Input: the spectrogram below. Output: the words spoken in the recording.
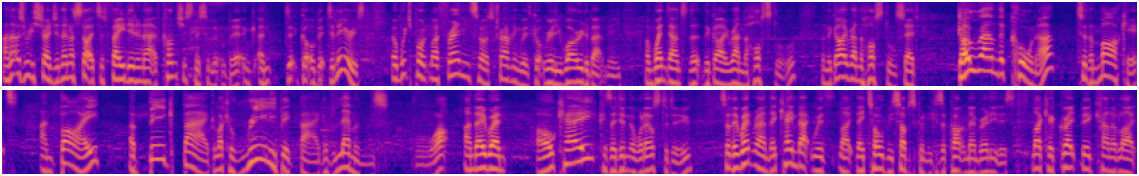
And that was really strange. And then I started to fade in and out of consciousness a little bit and, and d- got a bit delirious. At which point, my friends who I was travelling with got really worried about me and went down to the, the guy who ran the hostel. And the guy who ran the hostel said, Go round the corner to the market and buy a big bag, like a really big bag of lemons. What? And they went, okay, because they didn't know what else to do. So they went round, they came back with, like, they told me subsequently, because I can't remember any of this, like a great big kind of like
